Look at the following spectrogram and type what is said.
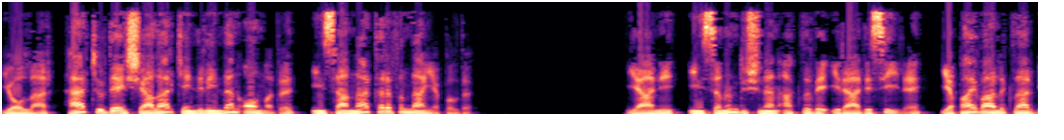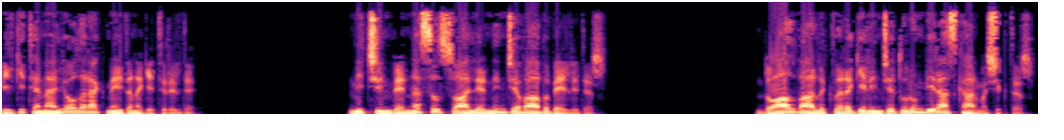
yollar, her türde eşyalar kendiliğinden olmadı, insanlar tarafından yapıldı. Yani, insanın düşünen aklı ve iradesiyle, yapay varlıklar bilgi temelli olarak meydana getirildi. Niçin ve nasıl suallerinin cevabı bellidir. Doğal varlıklara gelince durum biraz karmaşıktır.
